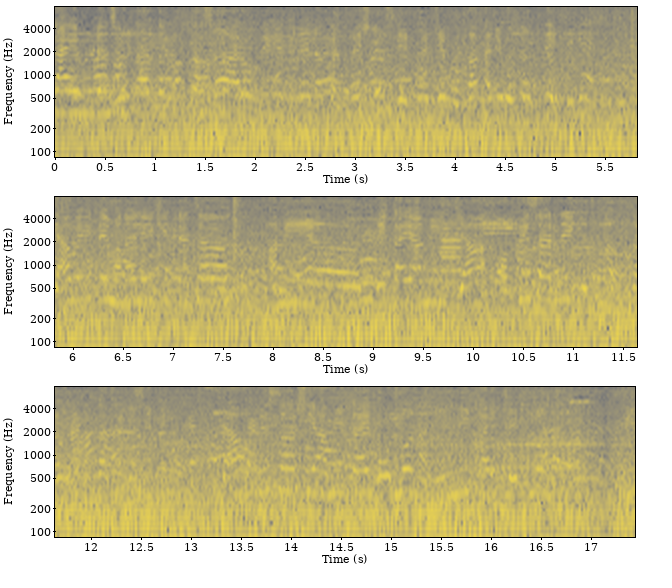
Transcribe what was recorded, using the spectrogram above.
काय एव्हिडन्स होता? तर फक्त सह आरोपीने दिलेलं कन्फेशनल स्टेटमेंट जे मुखाखाली होतं ते. त्यावेळी ते म्हणाले की त्याचा आम्ही ते काही आम्ही ज्या ऑफिसरने घेतलं कर्नाटकाचा डी सी पी त्या ऑफिसरशी आम्ही काही बोललो नाही मी काही भेटलो नाही मी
